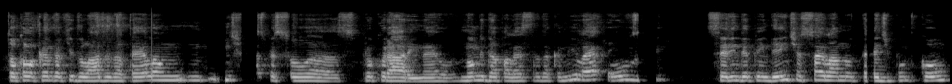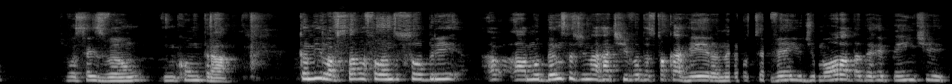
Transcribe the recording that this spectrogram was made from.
Estou colocando aqui do lado da tela um, um para as pessoas procurarem, né? O nome da palestra da Camila é Ouse Ser Independente, é só ir lá no TED.com que vocês vão encontrar. Camila, você estava falando sobre a, a, mudança de narrativa da sua carreira, né? Você veio de moda, de repente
